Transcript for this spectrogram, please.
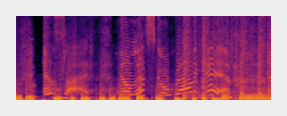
and slide. Now let's go round again.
